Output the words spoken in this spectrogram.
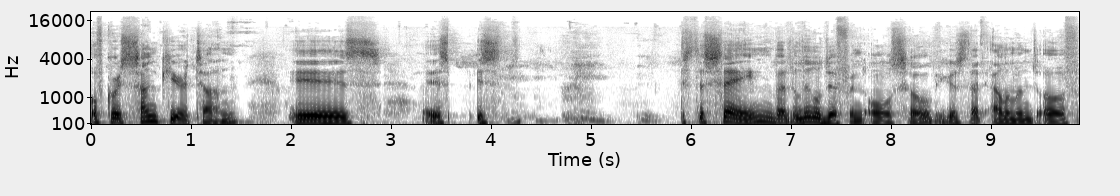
of course Sankirtan is is is it's the same, but a little different also, because that element of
